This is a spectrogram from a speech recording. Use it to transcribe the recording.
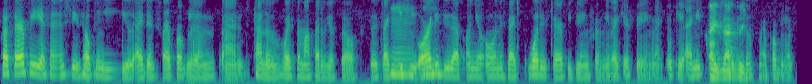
because therapy essentially is helping you identify problems and kind of voice them outside of yourself. So it's like mm-hmm. if you already mm-hmm. do that on your own, it's like, what is therapy doing for me? Like you're saying, like, okay, I need exactly. solutions to my problems.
